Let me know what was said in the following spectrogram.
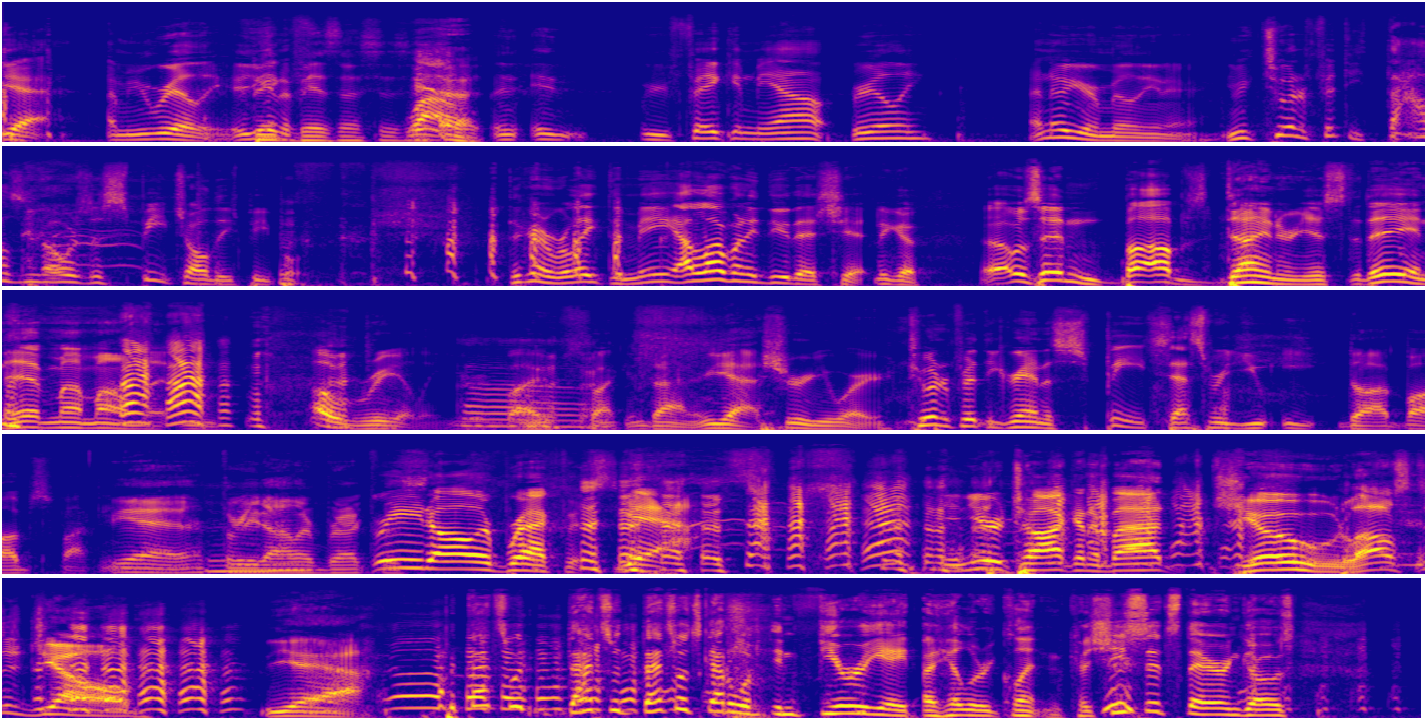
Yeah, I mean, really, Are you Big gonna- businesses. Wow, Yeah. and, and you're faking me out, really? I know you're a millionaire. You make two hundred fifty thousand dollars a speech. All these people, they're gonna relate to me. I love when they do that shit. They go, "I was in Bob's diner yesterday and had my mom." let me." oh, really? You're by a fucking diner? Yeah, sure you were. Two hundred fifty grand a speech. That's where you eat, dog. Bob's fucking. Yeah, three dollar mm-hmm. breakfast. Three dollar breakfast, yeah. and you're talking about Joe who lost his job. Yeah. But that's what that's what that's what's got to infuriate a Hillary Clinton because she sits there and goes,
